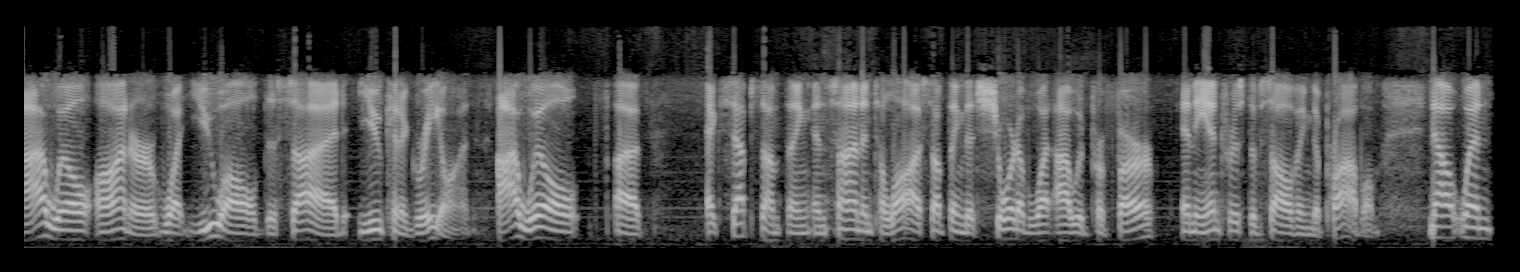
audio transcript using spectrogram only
I will honor what you all decide you can agree on. I will uh, accept something and sign into law something that's short of what I would prefer in the interest of solving the problem. Now, when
